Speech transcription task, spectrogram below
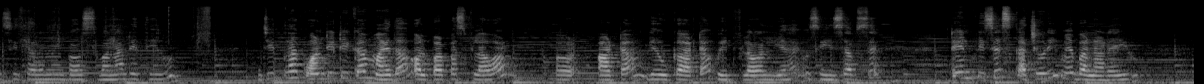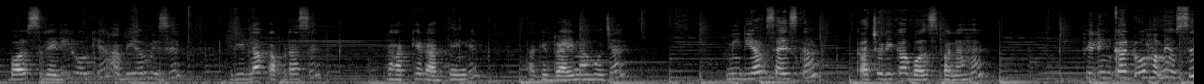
इसी तरह मैं बॉल्स बना लेती हूँ। जितना क्वांटिटी का मैदा ऑल पर्पस फ्लावर और आटा, गेहूँ का आटा व्हीट फ्लावर लिया है, उसी हिसाब से टेन पीसेस कचौड़ी मैं बना रही हूँ। बॉल्स रेडी हो गया। अभी हम इसे गीला कपड़ा से ढक के रख देंगे ताकि ड्राई ना हो जाए। मीडियम साइज़ का कचौड़ी का बॉल्स बना है। फिलिंग का डो हमें उससे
